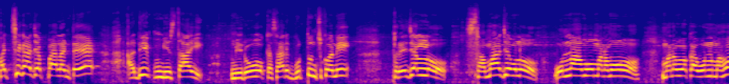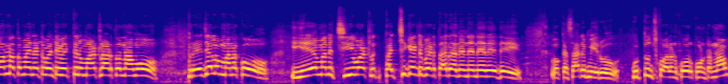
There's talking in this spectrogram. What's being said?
పచ్చిగా చెప్పాలంటే అది మీ స్థాయి. మీరు ఒకసారి గుర్తుంచుకొని ప్రజల్లో సమాజంలో ఉన్నాము మనము. మనం ఒక ఉన్న మహోన్నతమైనటువంటి వ్యక్తిని మాట్లాడుతున్నాము. ప్రజలు మనకు ఏమని చీవట్లు పచ్చిగడ్డి పెడతారు అని నేను అనేది ఒకసారి మీరు గుర్తుంచుకోవాలని కోరుకుంటున్నాం.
